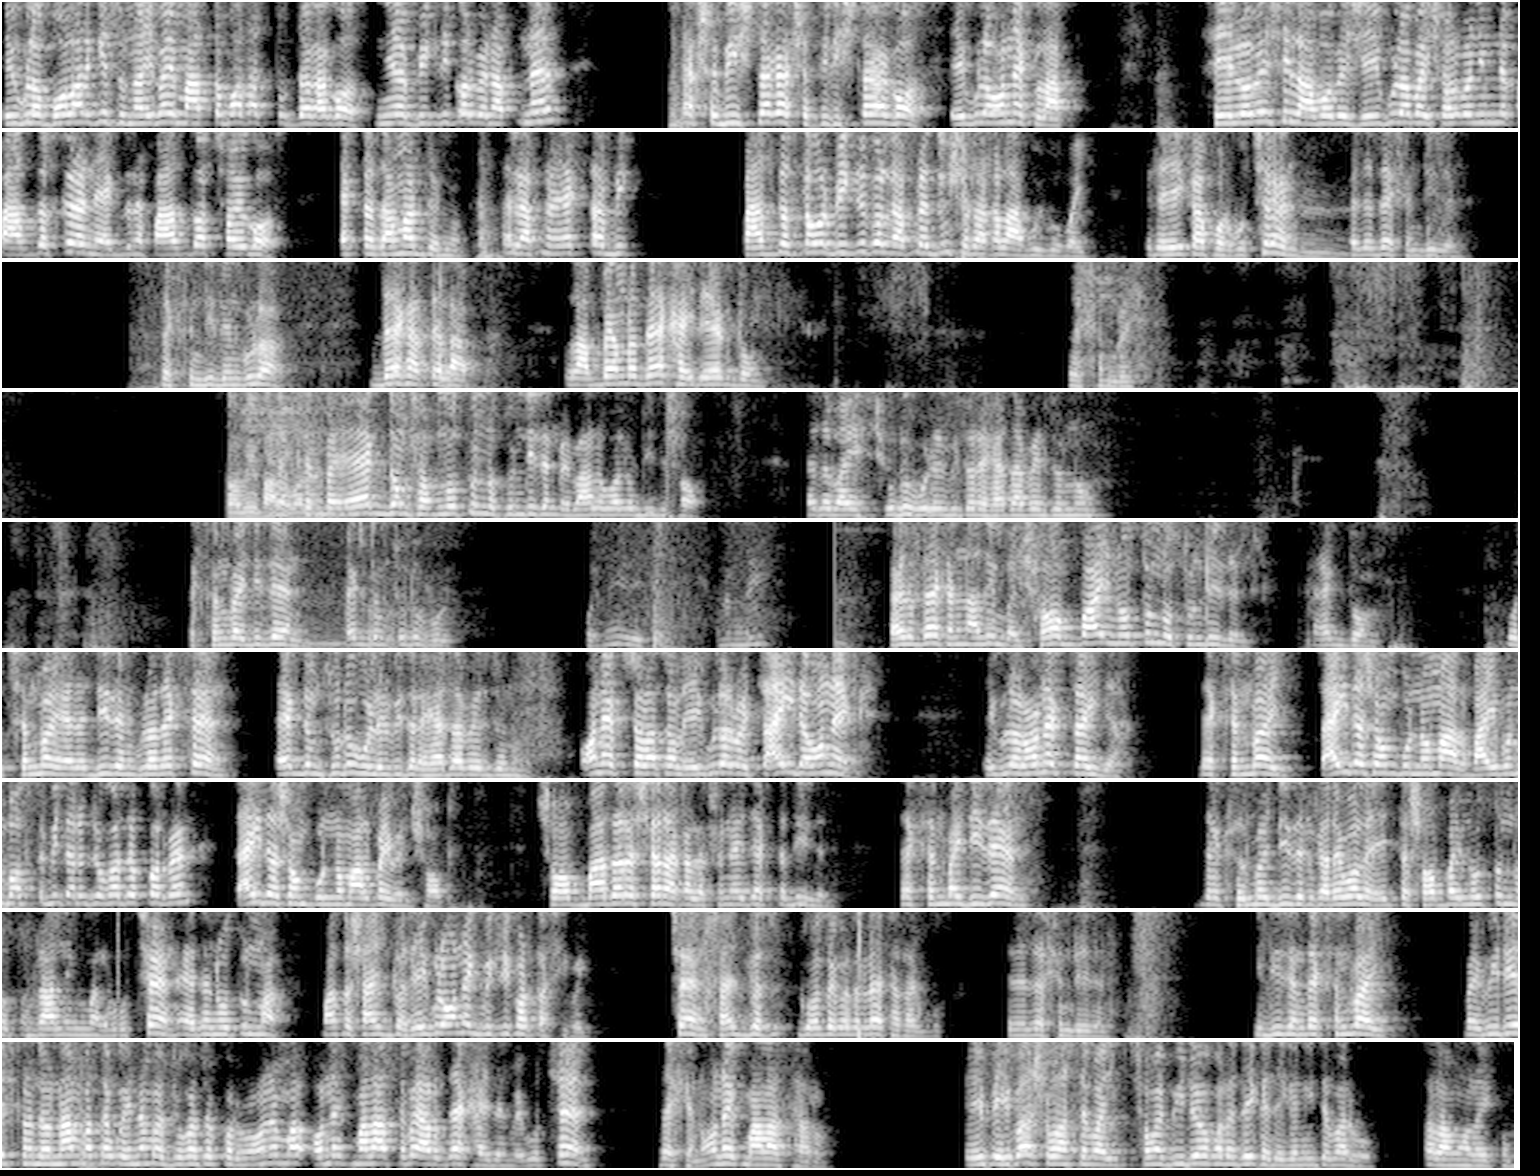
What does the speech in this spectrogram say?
এগুলো বলার কিছু নাই ভাই মাত্র পঁচাত্তর টাকা গছ নিয়ে বিক্রি করবেন আপনি একশো বিশ টাকা একশো তিরিশ টাকা গছ এগুলো অনেক লাভ। সেলও বেশি লাভও বেশি। এগুলো ভাই সর্বনিম্নে পাঁচ গছ করে নেয় একজনে পাঁচ গছ ছয় গছ একটা জামার জন্য। তাহলে আপনার একটা পাঁচ গছ কাপড় বিক্রি করলে আপনার দুশো টাকা লাভ হইব ভাই। এটা এই কাপড় বুঝছেন? যে দেখেন ডিজাইন দেখছেন ডিজাইনগুলা? দেখাতে লাভ। লাভ ভাই আমরা দেখাই দিই একদম। দেখেন ভাই। সবই ভালো দেখছেন ভাই একদম সব নতুন নতুন ডিজাইন ভাই ভালো ভালো ডিজাইন সব। ভাই শুধু ফুলের ভিতরে হেজাবের জন্য। দেখছেন ভাই ডিজাইন একদম শুধু ফুল। দেখেন নাদিম ভাই সব ভাই নতুন নতুন ডিজাইন একদম। বুঝছেন ভাই এই ডিজাইনগুলো দেখছেন? একদম ছোট ফুলের ভিতরে হেজাবের জন্য। অনেক চলাচল এগুলোর ভাই চাহিদা অনেক। এগুলোর অনেক চাহিদা। দেখছেন ভাই, চাহিদা সম্পূর্ণ মাল। ভাই বোন বস্ত্র ভিতরে যোগাযোগ করবেন, চাহিদা সম্পূর্ণ মাল পাইবেন সব। সব বাজারের সেরা কালেকশন এই যে একটা ডিজাইন দেখছেন ভাই ডিজাইন দেখছেন ভাই ডিজাইন কারে বলে? এটা সব ভাই নতুন নতুন রানিং মাল, বুঝছেন? এতে নতুন মাল, মাত্র ষাট গজ। এগুলো অনেক বিক্রি করতেছি ভাই, বুঝছেন? ষাট গজ, গজে গজে লেখা থাকব। এই দেখেন ডিজাইন কি ডিজাইন দেখছেন ভাই? ভাই ভিডিও স্ক্রিনে নাম্বার থাকবে, এই নাম্বার যোগাযোগ করবেন। অনেক মাল অনেক মাল আছে ভাই, আরও দেখাই দেন ভাই, বুঝছেন? দেখেন, অনেক মাল আছে আরও। এই এই পাশও আছে ভাই। সবাই ভিডিও কলে দেখে দেখে নিতে পারব। সালাম আলাইকুম।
